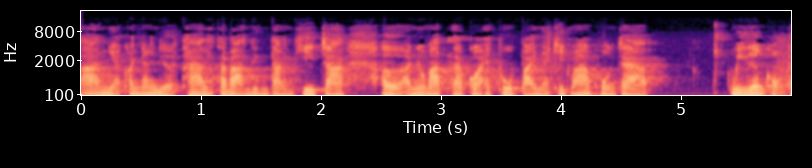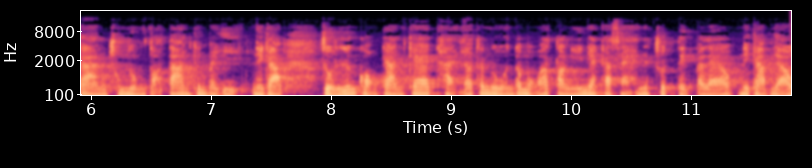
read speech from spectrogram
ต้านเนี่ยค่อนข้างเยอะถ้ารัฐบาลดึงดันที่จะเอออนุมัติแล้วก็แอดพูไปเนี่ยคิดว่าคงจะ มีเรื่องของการชุมนุมต่อต้านขึ้นไปอีกนะครับส่วนเรื่องของการแก้ไขรัฐธรรมนูญต้องบอกว่าตอนนี้เนี่ยกระแสเนี่ยจุดติดไปแล้วนะครับแล้ว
